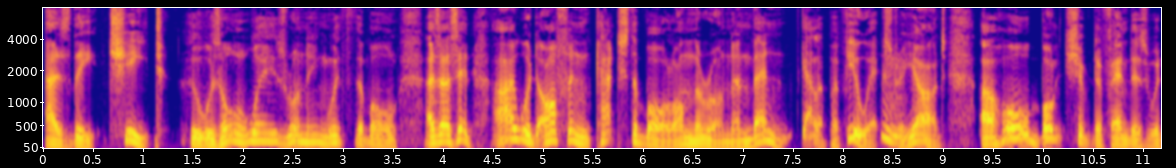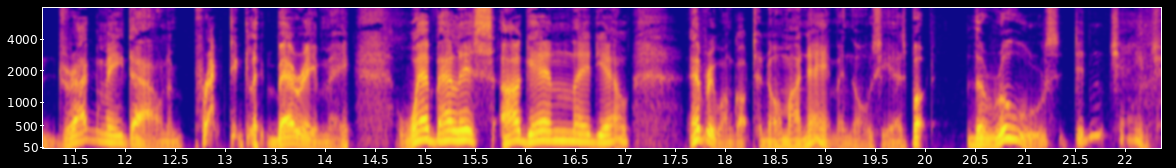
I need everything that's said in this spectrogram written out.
as the cheat who was always running with the ball. As I said, I would often catch the ball on the run and then gallop a few extra mm. yards. A whole bunch of defenders would drag me down and practically bury me. Webb Ellis again, they'd yell. Everyone got to know my name in those years, but the rules didn't change.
